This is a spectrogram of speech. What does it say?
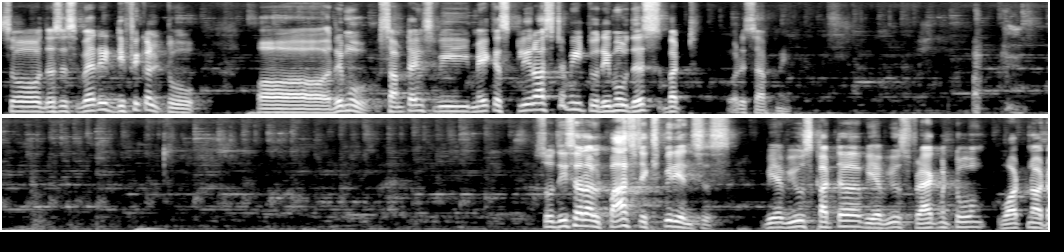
So this is very difficult to uh, remove. Sometimes we make a sclerostomy to remove this, but what is happening? So these are all past experiences. We have used cutter, we have used fragmentome, whatnot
